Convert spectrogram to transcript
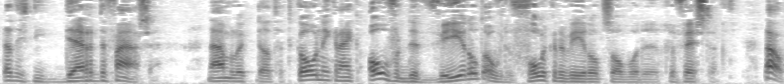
dat is die derde fase. Namelijk dat het koninkrijk over de wereld, over de volkerenwereld zal worden gevestigd. Nou,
